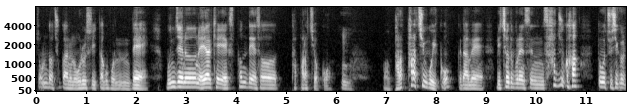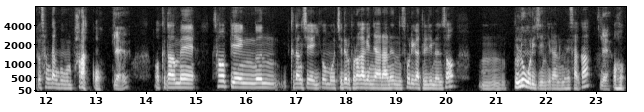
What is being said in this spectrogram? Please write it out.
좀 더 주가는 오를 수 있다고 보는데 문제는 ARKX 펀드에서 다 팔아치웠고 음. 어, 팔아, 팔아치우고 있고 그 다음에 리처드 브랜슨 사주가 또 주식을 또 상당 부분 팔았고 네. 어, 그 다음에 상업비행은 그 당시에 이거 뭐 제대로 돌아가겠냐라는 소리가 들리면서 음, 블루 오리진이라는 회사가 네. 어,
